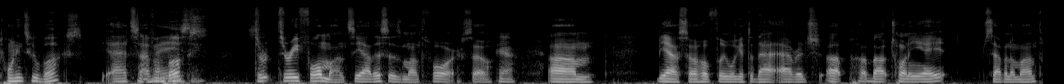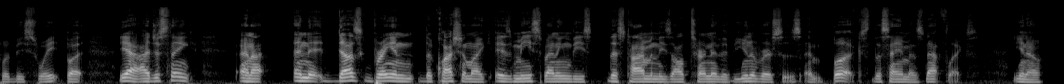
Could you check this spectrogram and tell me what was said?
22 books, Yeah, that's seven amazing. books. Th- three full months. Yeah, this is month four. So Yeah. um, yeah. So hopefully we'll get to that average up about twenty eight. Seven a month would be sweet. But yeah, I just think, and I and it does bring in the question like, is me spending these this time in these alternative universes and books the same as Netflix? You know,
